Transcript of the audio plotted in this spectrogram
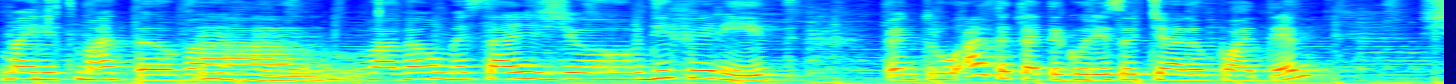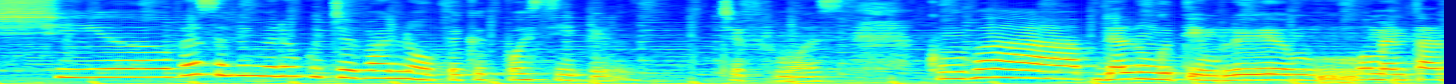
mai ritmată, va, mm-hmm. va avea un mesaj uh, diferit pentru altă categorie socială, poate. Și uh, vreau să vin mereu cu ceva nou pe cât posibil. Ce frumos! Cumva, de-a lungul timpului, momentan,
